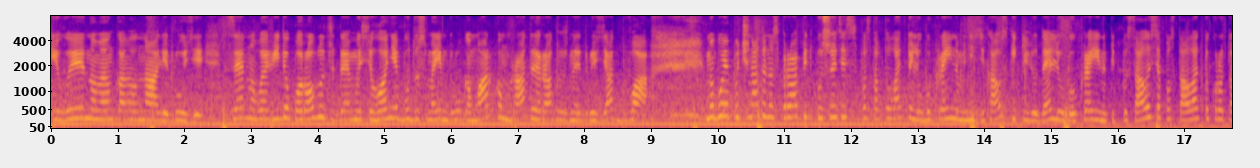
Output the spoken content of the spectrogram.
і ви на моєму каналі, друзі. Це нове відео по Роблоці, де ми сьогодні буду з моїм другом Марком грати Радужні Друзі 2. Ми будемо починати, но сперва підпишитесь, поставте лайк, хто любить Україну. Мені цікаво, скільки людей любить Україну. Підписалися, поставили лайк, то круто.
